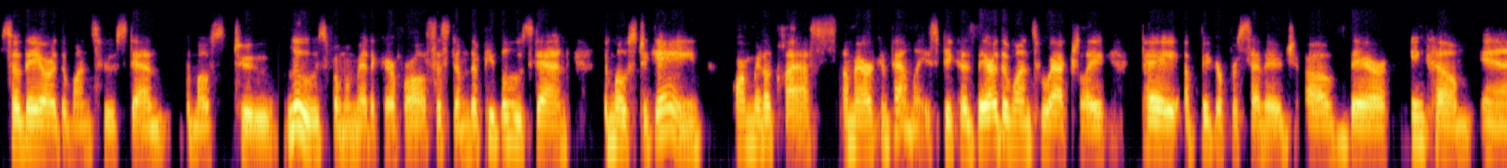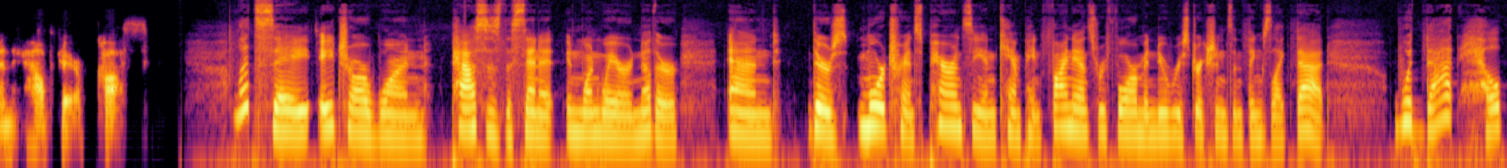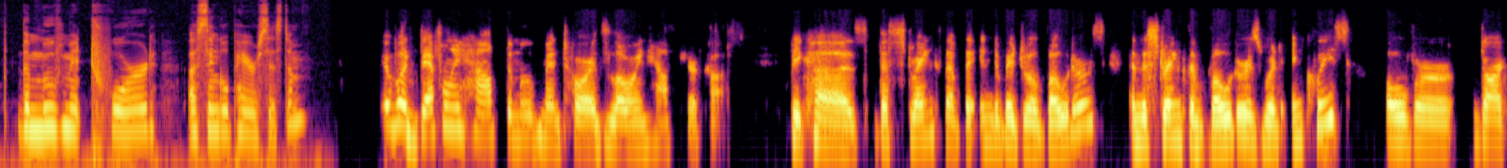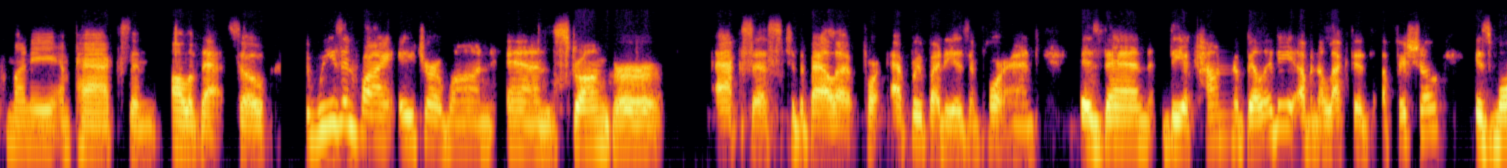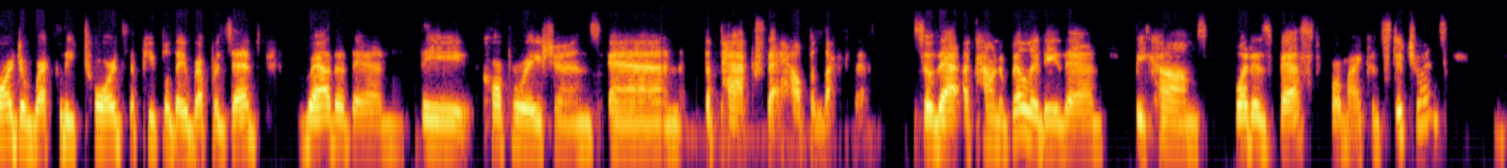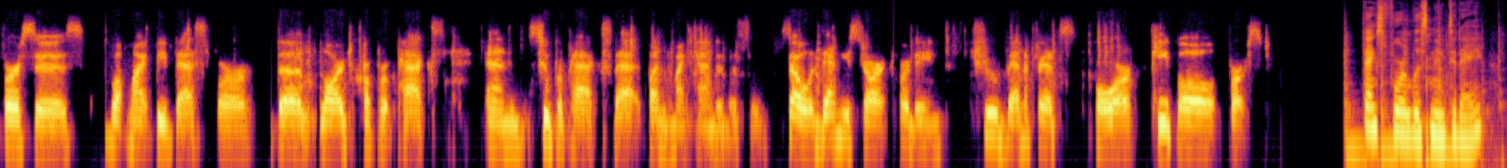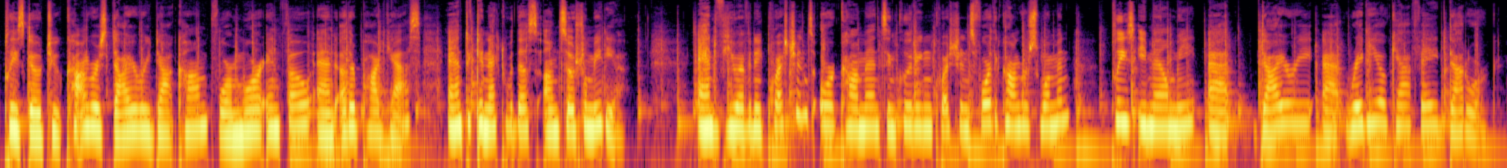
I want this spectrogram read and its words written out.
So they are the ones who stand the most to lose from a Medicare for All system. The people who stand the most to gain are middle class American families because they're the ones who actually pay a bigger percentage of their income in healthcare costs. Let's say H.R. 1 passes the Senate in one way or another, and there's more transparency in campaign finance reform and new restrictions and things like that. Would that help the movement toward a single payer system? It would definitely help the movement towards lowering healthcare costs because the strength of the individual voters and the strength of voters would increase over dark money and PACs and all of that. So the reason why HR1 and stronger access to the ballot for everybody is important is then the accountability of an elected official is more directly towards the people they represent rather than the corporations and the PACs that help elect them. So that accountability then becomes what is best for my constituents versus what might be best for the large corporate PACs and super PACs that fund my candidacy. So then you start putting true benefits for people first. Thanks for listening today. Please go to congressdiary.com for more info and other podcasts and to connect with us on social media. And if you have any questions or comments, including questions for the Congresswoman, please email me at diary at radiocafe.org.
